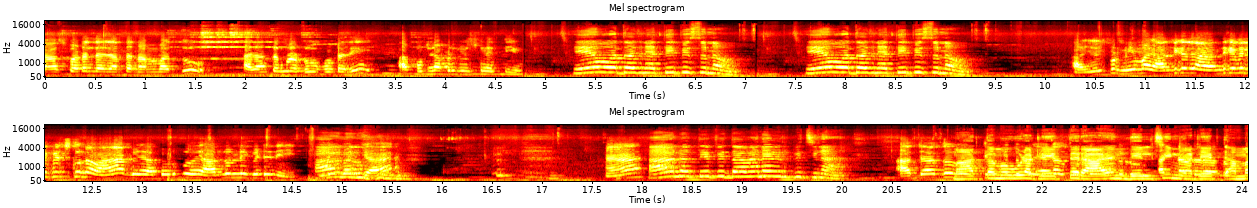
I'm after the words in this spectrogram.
హాస్పిటల్ అదంతా నమ్మద్దు. అదంతా కూడా డూపు ఉంటది. ఆ పుట్టినప్పుడు చూసుకునే తీయు. ఏ వద్దు వదిన తీపిస్తున్నావు. ఏ వద్దు వదిన తీపిస్తున్నావు. అయ్యో ఇప్పుడు మేము అందుకే అందుకే పిలిపించుకున్నావా? కొడుకు అల్లుని బిడ్డని? అవును. తీపిద్దామనే పిలిపించిన. మా అత్తమ్మ కూడా అట్లా చెప్తే రాదని తెలిసి మేము అట్లా చెప్తే అమ్మ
